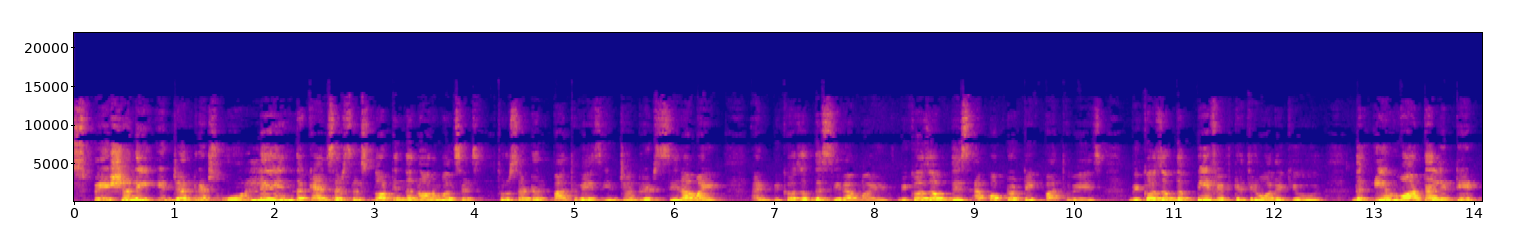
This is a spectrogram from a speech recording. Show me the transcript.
Specially, it generates only in the cancer cells, not in the normal cells. Through certain pathways, it generates ceramide. And because of the ceramide, because of this apoptotic pathways, because of the P53 molecule, the immortality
